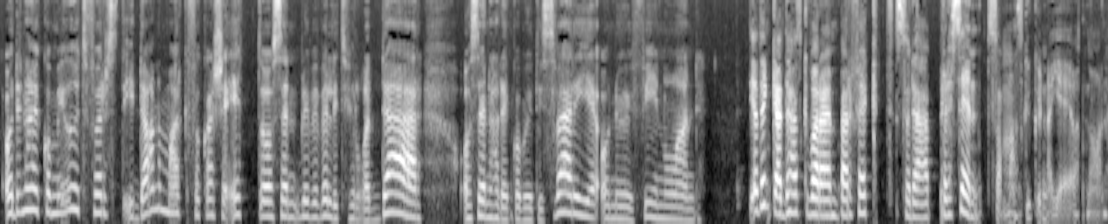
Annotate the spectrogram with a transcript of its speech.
Och den har kommit ut först i Danmark för kanske ett år sedan, blev väldigt hyllad där. Och sen har den kommit ut i Sverige och nu i Finland. Jag tänker att det här skulle vara en perfekt sådär present som man skulle kunna ge åt någon.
